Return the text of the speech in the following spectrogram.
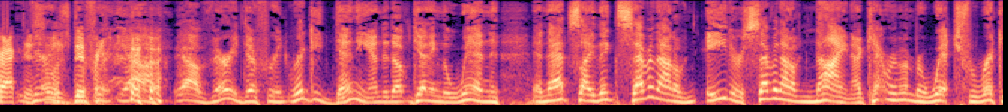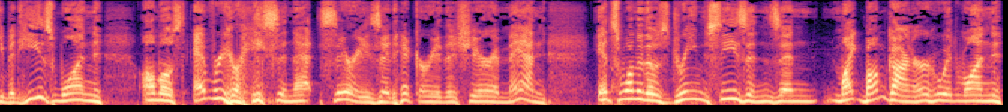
practice Very was different. yeah, yeah, very different. Ricky Denny ended up getting the win, and that's I think seven out of eight or seven out of nine. I can't remember which for Ricky, but he's won almost every race in that series at Hickory this year. And man, it's one of those dream seasons. And Mike Bumgarner, who had won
